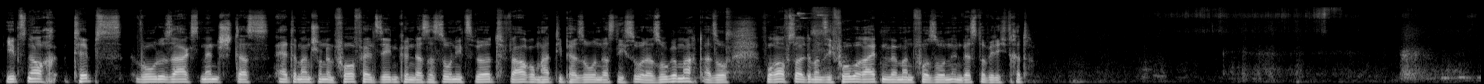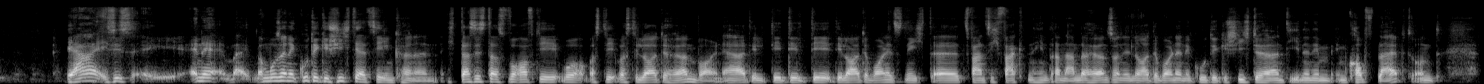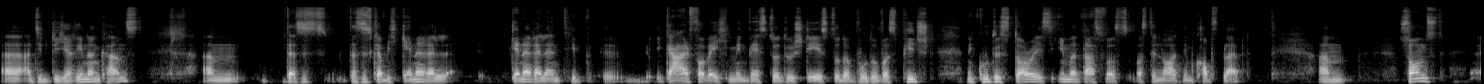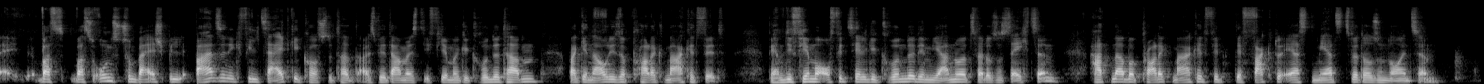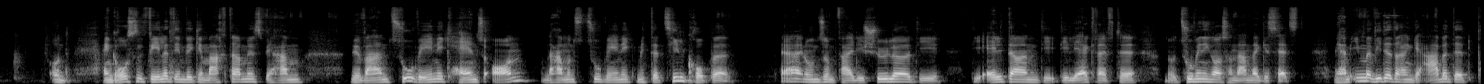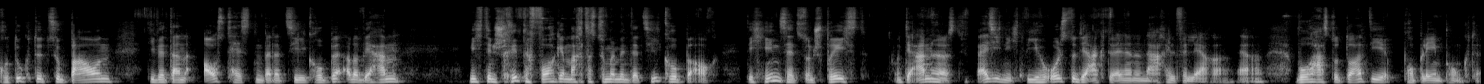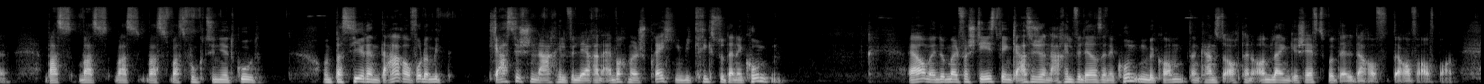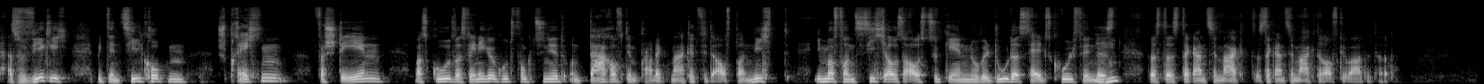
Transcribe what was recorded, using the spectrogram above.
Gibt es noch Tipps, wo du sagst, Mensch, das hätte man schon im Vorfeld sehen können, dass es so nichts wird? Warum hat die Person das nicht so oder so gemacht? Also worauf sollte man sich vorbereiten, wenn man vor so einen Investor wie dich tritt? Ja, es ist eine, man muss eine gute Geschichte erzählen können. Das ist das, worauf die, wo, was, die, was die Leute hören wollen. Ja, die, die, die, die Leute wollen jetzt nicht äh, 20 Fakten hintereinander hören, sondern die Leute wollen eine gute Geschichte hören, die ihnen im, im Kopf bleibt und äh, an die du dich erinnern kannst. Ähm, das ist, das ist glaube ich, generell, generell ein Tipp, äh, egal vor welchem Investor du stehst oder wo du was pitcht. Eine gute Story ist immer das, was, was den Leuten im Kopf bleibt. Ähm, sonst was, was uns zum Beispiel wahnsinnig viel Zeit gekostet hat, als wir damals die Firma gegründet haben, war genau dieser Product Market Fit. Wir haben die Firma offiziell gegründet im Januar 2016, hatten aber Product Market Fit de facto erst März 2019. Und einen großen Fehler, den wir gemacht haben, ist, wir, haben, wir waren zu wenig hands-on und haben uns zu wenig mit der Zielgruppe, ja, in unserem Fall die Schüler, die, die Eltern, die, die Lehrkräfte, nur zu wenig auseinandergesetzt. Wir haben immer wieder daran gearbeitet, Produkte zu bauen, die wir dann austesten bei der Zielgruppe, aber wir haben nicht den Schritt davor gemacht, dass du mal mit der Zielgruppe auch dich hinsetzt und sprichst und dir anhörst, weiß ich nicht, wie holst du dir aktuell einen Nachhilfelehrer? Ja? Wo hast du dort die Problempunkte? was, was, was, was, was funktioniert gut. Und basierend darauf oder mit klassischen Nachhilfelehrern einfach mal sprechen, wie kriegst du deine Kunden? Ja, und wenn du mal verstehst, wie ein klassischer Nachhilfelehrer seine Kunden bekommt, dann kannst du auch dein Online-Geschäftsmodell darauf, darauf aufbauen. Also wirklich mit den Zielgruppen sprechen, verstehen, was gut, was weniger gut funktioniert und darauf den Product Market Fit aufbauen. Nicht immer von sich aus auszugehen, nur weil du das selbst cool findest, mhm. dass das der ganze Markt, dass der ganze Markt darauf gewartet hat.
